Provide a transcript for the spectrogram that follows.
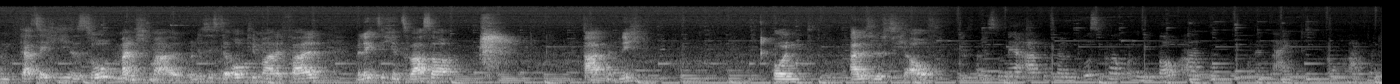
Und tatsächlich ist es so, manchmal, und das ist der optimale Fall, man legt sich ins Wasser, atmet nicht und alles löst sich auf. Also mehr atmet man im Brustkorb und Bauchatmung nein, die Bauch atmet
